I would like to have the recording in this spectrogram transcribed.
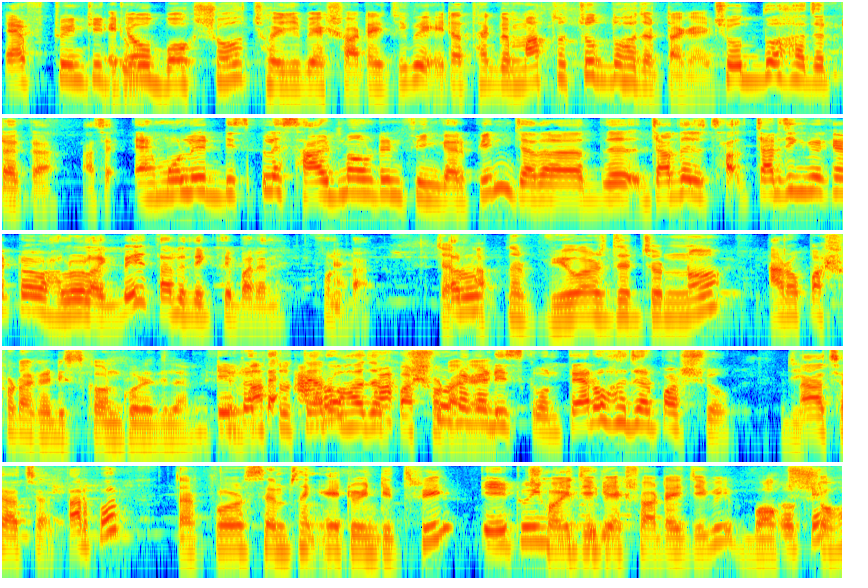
F twenty two এটাও বক্স সহ ছয় জিবি একশো আঠাশ জিবি এটা থাকবে মাত্র চোদ্দ হাজার টাকায়। চোদ্দ হাজার টাকা। আচ্ছা AMOLED display side mounted fingerprint যারা যাদের চার্জিং ব্যাকআপটা ভালো লাগবে তারা দেখতে পারেন ফোনটা যা- তারপর আপনার ভিউয়ার্সদের জন্য আরও পাঁচশো টাকা ডিসকাউন্ট করে দিলাম। মাত্র আরও তেরো হাজার পাঁচশো টাকা টাকা ডিসকাউন্ট তেরো হাজার পাঁচশো। জি। আচ্ছা আচ্ছা। তারপর? তারপর স্যামসাং এ টোয়েন্টি থ্রি A23 ছয় জিবি একশো আঠাশ জিবি বক্স সহ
